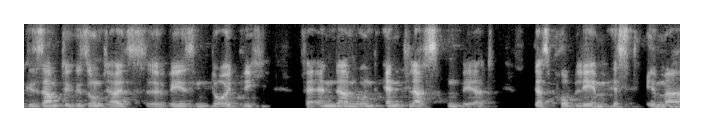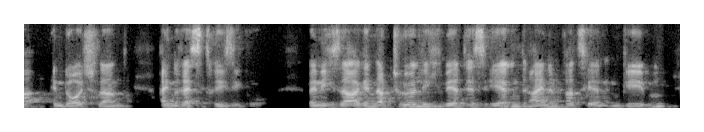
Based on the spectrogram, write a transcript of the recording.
gesamte Gesundheitswesen deutlich verändern und entlasten wird. Das Problem ist immer in Deutschland ein Restrisiko. Wenn ich sage, natürlich wird es irgendeinen Patienten geben,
